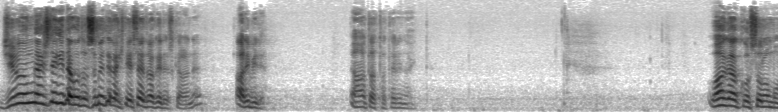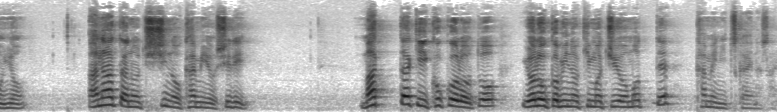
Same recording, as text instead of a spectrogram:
自分がしてきたこと全てが否定されたわけですからね。ある意味であなたは立てれない我が子ソロモンよあなたの父の神を知り全き心と喜びの気持ちを持って神に仕えなさい。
